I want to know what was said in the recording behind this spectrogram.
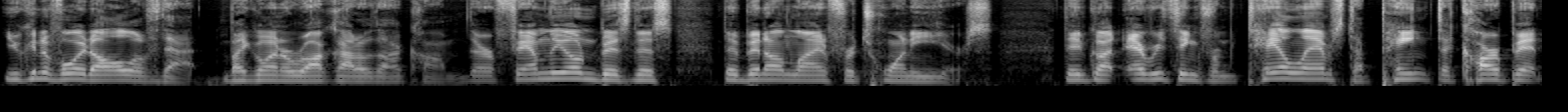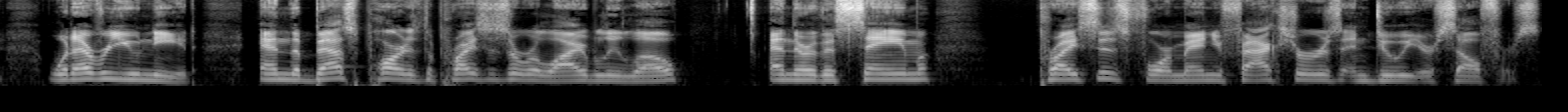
you can avoid all of that by going to rockauto.com. They're a family owned business. They've been online for 20 years. They've got everything from tail lamps to paint to carpet, whatever you need. And the best part is the prices are reliably low, and they're the same prices for manufacturers and do it yourselfers.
